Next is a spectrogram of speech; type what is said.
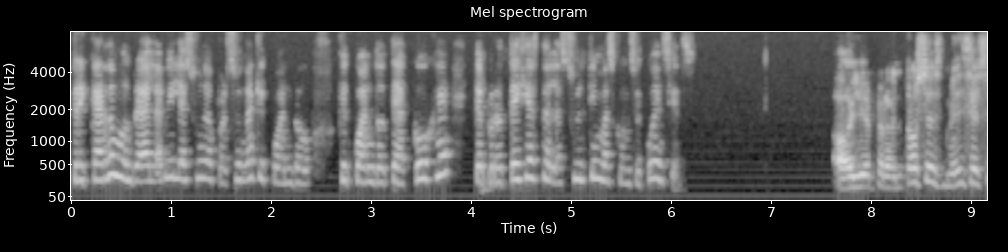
Ricardo Monreal Ávila es una persona que cuando, que cuando te acoge, te protege hasta las últimas consecuencias. Oye, pero entonces me dices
